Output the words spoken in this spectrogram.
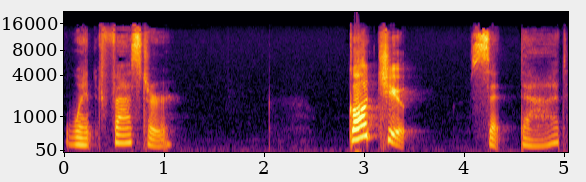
went faster. Got you, said Dad.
